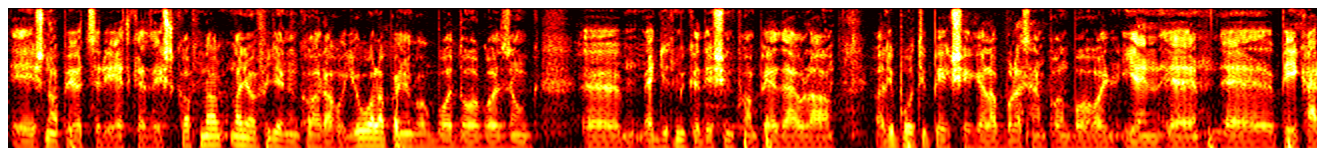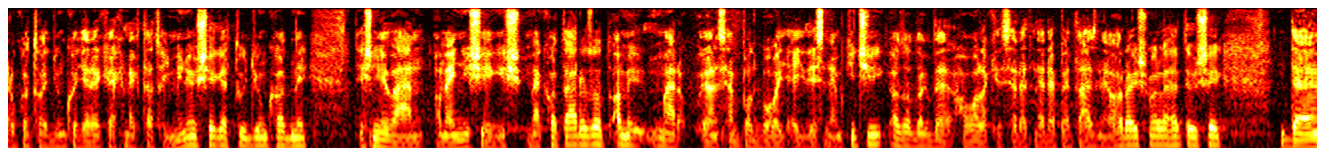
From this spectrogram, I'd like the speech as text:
és napi ötszöri étkezést kapnak. Nagyon figyelünk arra, hogy jó alapanyagokból dolgozzunk, együttműködésünk van például a, a Lipóti pékséggel abból a szempontból, hogy ilyen e, e, pékárukat adjunk a gyerekeknek, tehát hogy minőséget tudjunk adni, és nyilván a mennyiség is meghatározott, ami már olyan szempontból, hogy egyrészt nem kicsi az adag, de ha valaki szeretne repetázni, arra is van lehetőség, de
